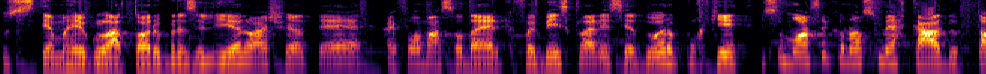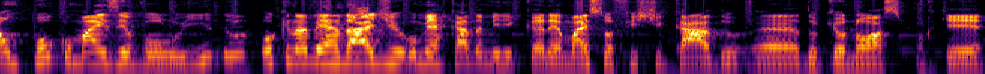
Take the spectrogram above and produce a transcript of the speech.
do sistema regulatório brasileiro. Acho que até a informação da Erika foi bem esclarecedora, porque isso mostra que o nosso mercado está um pouco mais evoluído, ou que, na verdade, o mercado americano é mais sofisticado é, do que o nosso, porque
